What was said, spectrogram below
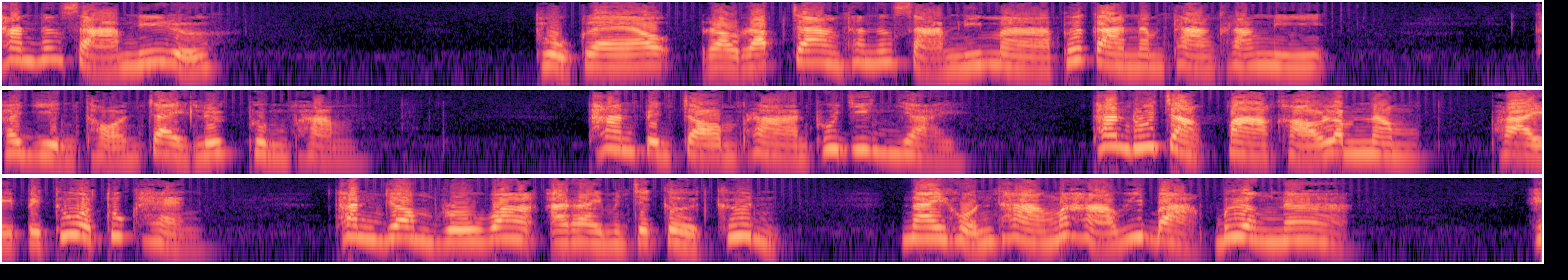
ท่านทั้งสามนี้หรือ ถูกแล้วเรารับจ้างท่านทั้งสามนี้มาเพื่อการนำทางครั้งนี้ ขยินถอนใจลึกพึมพำท่านเป็นจอมพรานผู้ยิ่งใหญ่ ท่านรู้จักป่าเขาลำนำไพรไปทั่วทุกแห่ง ท่านย่อมรู้ว่าอะไรมันจะเกิดขึ้น ในหนทางมหาวิบากเบื้องหน้า เห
